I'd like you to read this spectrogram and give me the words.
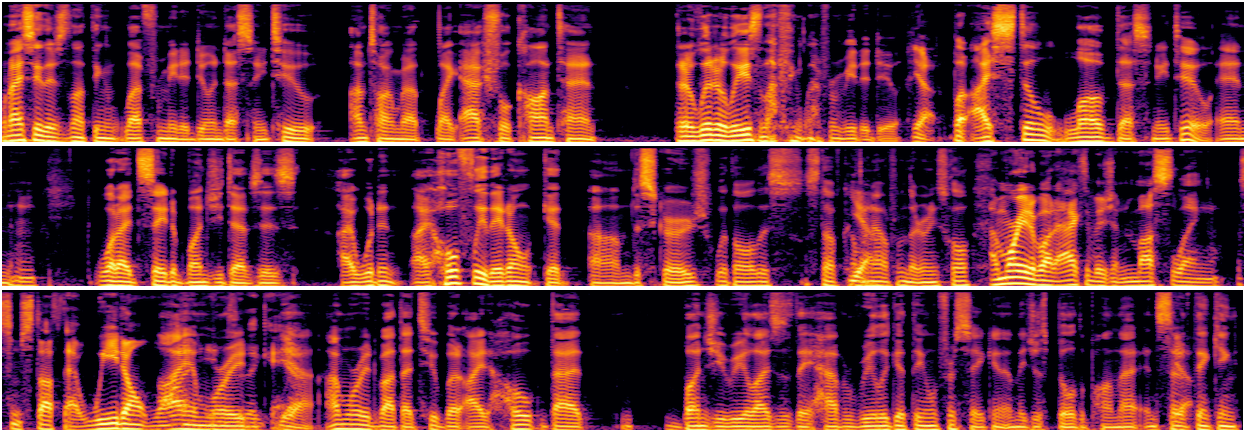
When I say there's nothing left for me to do in Destiny two, I'm talking about like actual content. There literally is nothing left for me to do. Yeah. But I still love Destiny 2. And Mm-hmm. what I'd say to Bungie devs is I wouldn't I hopefully they don't get um, discouraged with all this stuff coming Yeah. out from the earnings call. I'm worried about Activision muscling some stuff that we don't want. I am into worried. The game. Yeah, I'm worried about that too. But I hope that Bungie realizes they have a really good thing with Forsaken, and they just build upon that instead Yeah. of thinking,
